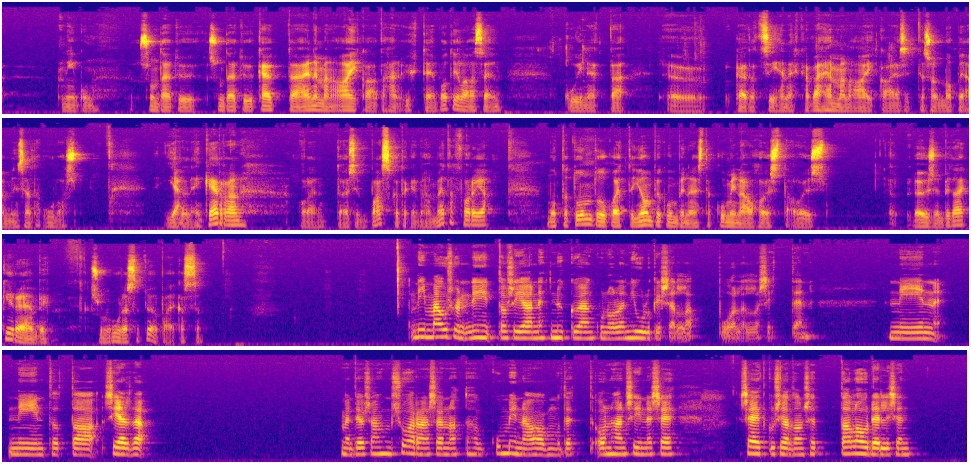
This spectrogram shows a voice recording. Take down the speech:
niin kuin sun, täytyy, sun täytyy käyttää enemmän aikaa tähän yhteen potilaaseen, kuin että öö, käytät siihen ehkä vähemmän aikaa ja sitten se on nopeammin sieltä ulos. Jälleen kerran olen täysin paska tekemään metaforia, mutta tuntuuko, että jompikumpi näistä kuminauhoista olisi löysempi tai kireempi sun uudessa työpaikassa. Niin mä uskon niin tosiaan, että nykyään kun olen julkisella puolella sitten, niin, niin tota, sieltä, mä en tiedä osaan suoraan sanoa tuohon kuminauhaan, mutta et onhan siinä se, se, että kun sieltä on se taloudellisen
